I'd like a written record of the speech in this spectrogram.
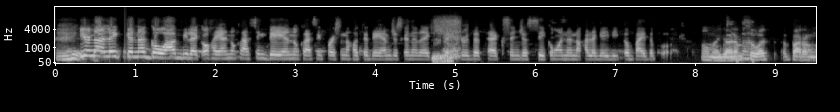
you're not like gonna go out and be like, okay, anong klaseng day, anong klaseng person ako today. I'm just gonna like flip through the text and just see kung ano nakalagay dito by the book. Oh my God, I'm Diba? so what? Parang,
